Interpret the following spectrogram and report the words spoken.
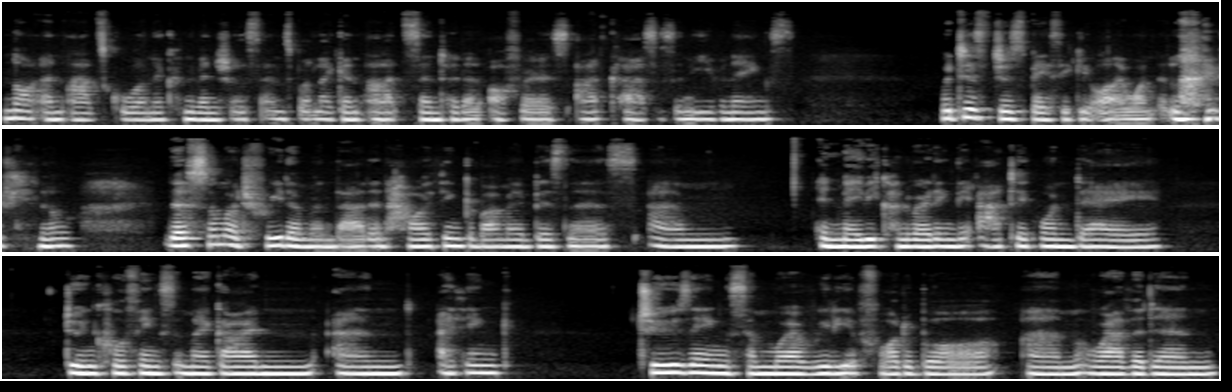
not an art school in a conventional sense, but like an art center that offers art classes in the evenings, which is just basically all I want in life, you know. There's so much freedom in that and how I think about my business um, and maybe converting the attic one day, doing cool things in my garden. And I think choosing somewhere really affordable um, rather than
